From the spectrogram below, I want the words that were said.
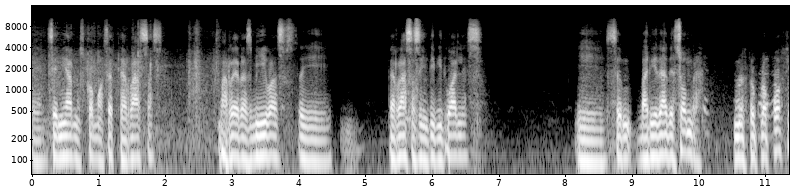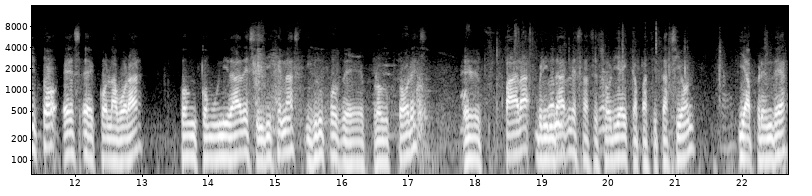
de enseñarnos cómo hacer terrazas, barreras vivas, y terrazas individuales y variedad de sombra. Nuestro propósito es eh, colaborar con comunidades indígenas y grupos de productores para brindarles asesoría y capacitación y aprender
